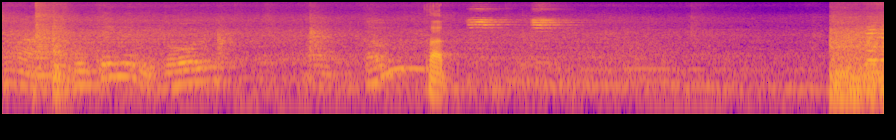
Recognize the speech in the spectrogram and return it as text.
nhưng mà không thích nữa thì thôi Cấm. Thật. Từ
